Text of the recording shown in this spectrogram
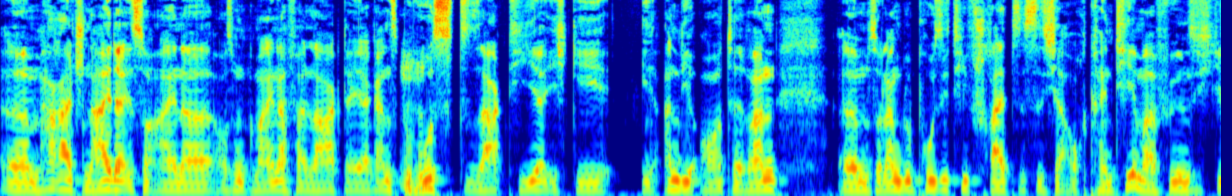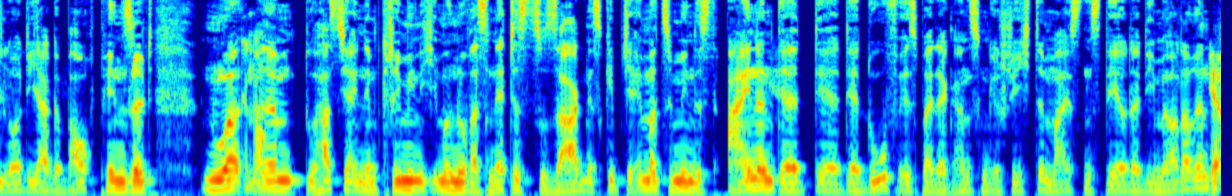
Ähm, Harald Schneider ist so einer aus dem Gemeiner Verlag, der ja ganz mhm. bewusst sagt, hier, ich gehe an die Orte ran. Ähm, solange du positiv schreibst, ist es ja auch kein Thema. Fühlen sich die Leute ja gebauchpinselt. Nur, genau. ähm, du hast ja in dem Krimi nicht immer nur was Nettes zu sagen. Es gibt ja immer zumindest einen, der, der, der doof ist bei der ganzen Geschichte, meistens der oder die Mörderin. Ja.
